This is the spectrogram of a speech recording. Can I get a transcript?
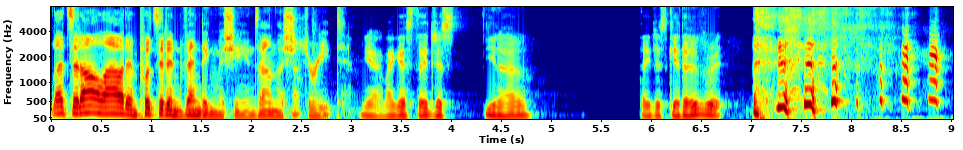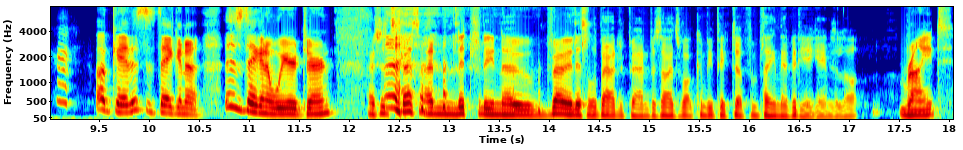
lets it all out and puts it in vending machines on the street. Yeah, and I guess they just, you know, they just get over it. Okay, this is taking a this is taking a weird turn. I should stress I literally know very little about Japan besides what can be picked up from playing their video games a lot. Right.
